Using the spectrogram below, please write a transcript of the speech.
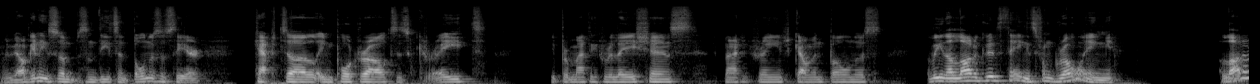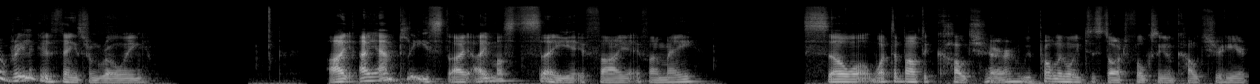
We are getting some, some decent bonuses here. Capital import routes is great. Diplomatic relations, diplomatic range, government bonus. I mean, a lot of good things from growing. A lot of really good things from growing. I I am pleased. I I must say, if I if I may. So what about the culture? We're probably going to start focusing on culture here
